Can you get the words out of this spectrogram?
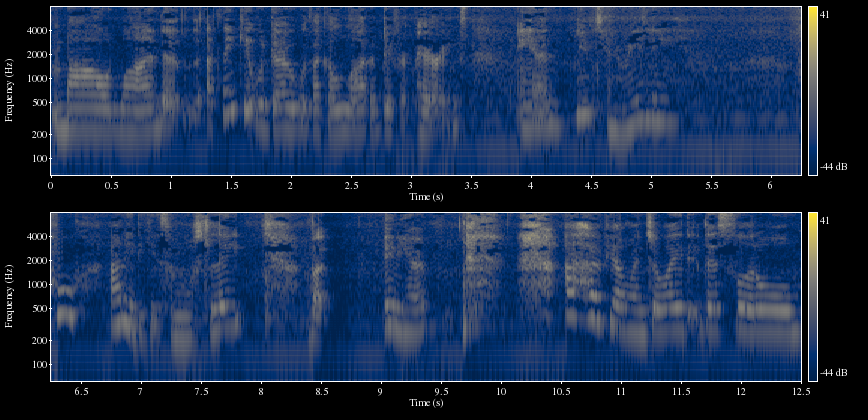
mild wine that I think it would go with like a lot of different pairings and you can really whew, I need to get some more sleep but anyhow I hope y'all enjoyed this little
